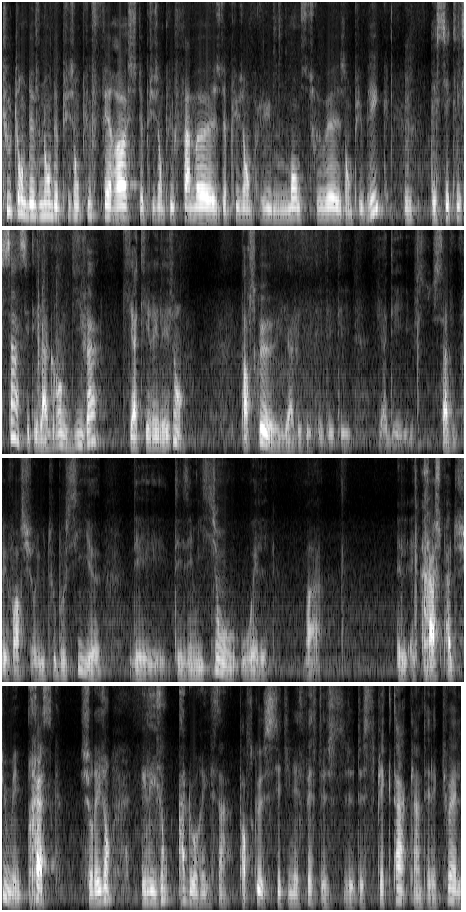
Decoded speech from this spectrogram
tout en devenant de plus en plus féroce, de plus en plus fameuse, de plus en plus monstrueuse en public. Mm. Et c'était ça, c'était la grande diva qui attirait les gens. Parce que il y avait des, des- des- des- il y a des, ça vous pouvez voir sur YouTube aussi, euh, des, des émissions où elle, bah, elle, elle crache pas dessus, mais presque sur les gens. Et les gens adoraient ça parce que c'est une espèce de, de- de spectacle intellectuel.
